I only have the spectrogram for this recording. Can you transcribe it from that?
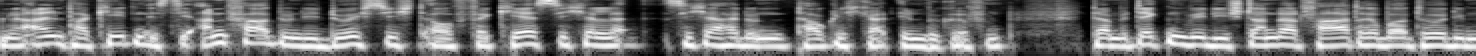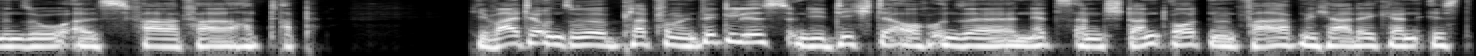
Und in allen Paketen ist die Anfahrt und die Durchsicht auf Verkehrssicherheit und Tauglichkeit inbegriffen. Damit decken wir die Standard-Fahrradreparatur, die man so als Fahrradfahrer hat, ab. Je weiter unsere Plattform entwickelt ist und je dichter auch unser Netz an Standorten und Fahrradmechanikern ist,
